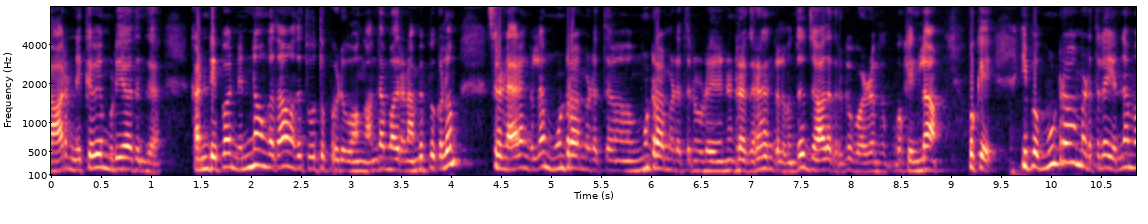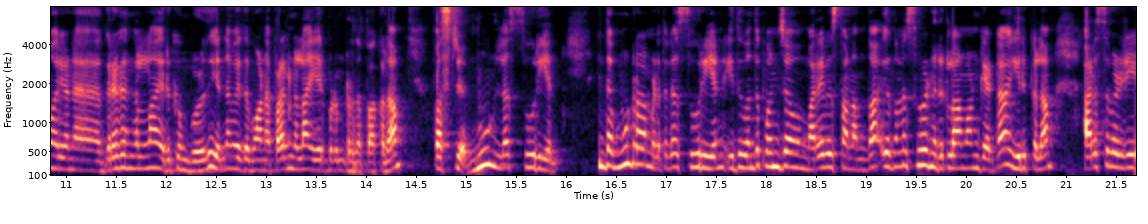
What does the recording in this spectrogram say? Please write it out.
யாரும் நிற்கவே முடியாதுங்க. கண்டிப்பாக நின்னவங்க தான் வந்து தோத்து போயிடுவாங்க. அந்த மாதிரியான அமைப்புகளும் சில நேரங்களில் மூன்றாம் இடத்த மூன்றாம் இடத்தினுடைய நின்ற கிரகங்கள் வந்து ஜாதகருக்கு வழங்கும். ஓகேங்களா? ஓகே. இப்போ மூன்றாம் இடத்துல என்ன மாதிரியான கிரகங்கள்லாம் இருக்கும் பொழுது என்ன விதமான பலன்கள்லாம் ஏற்படும்ன்றதை பார்க்கலாம். ஃபஸ்ட்டு மூணில் சூரியன். இந்த மூன்றாம் இடத்துல சூரியன் இது வந்து கொஞ்சம் மறைவு ஸ்தானம் தான் இருந்தாலும் சூரியன் இருக்கலாமான்னு கேட்டால் இருக்கலாம். அரசு வழி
